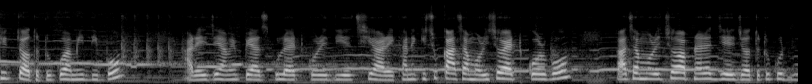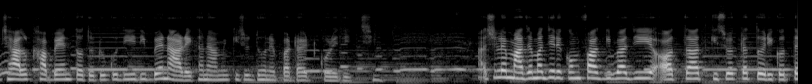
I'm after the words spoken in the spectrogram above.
ঠিক ততটুকু আমি দিব। আর এই যে আমি পেঁয়াজগুলো অ্যাড করে দিয়েছি, আর এখানে কিছু কাঁচামরিচও অ্যাড করব। কাঁচামরিচও আপনারা যে যতটুকু ঝাল খাবেন, ততটুকু দিয়ে দিবেন। আর এখানে আমি কিছু ধনেপাতা অ্যাড করে দিচ্ছি। আসলে মাঝে মাঝে এরকম ফাঁকিবাজি অর্থাৎ কিছু একটা তৈরি করতে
